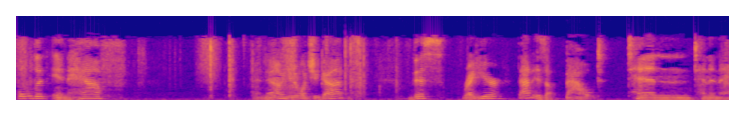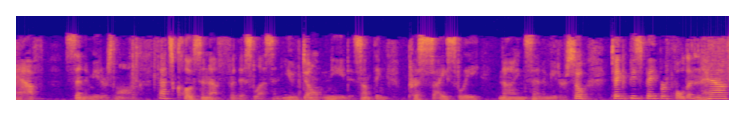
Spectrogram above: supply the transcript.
fold it in half, and now you know what you got? This right here, that is about 10, 10 and a half centimeters long. That's close enough for this lesson. You don't need something precisely 9 centimeters. So take a piece of paper, fold it in half,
